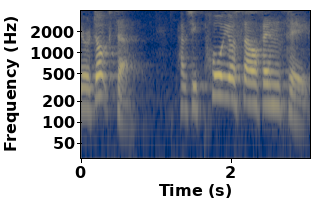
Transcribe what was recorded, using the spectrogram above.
You're a doctor, perhaps you pour yourself into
